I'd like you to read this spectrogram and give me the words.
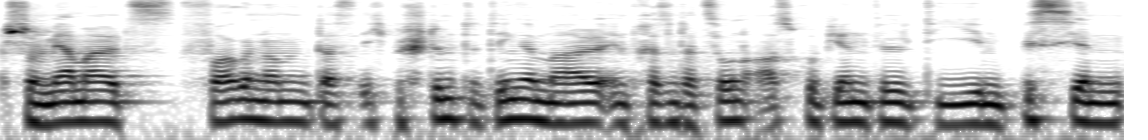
schon mehrmals vorgenommen, dass ich bestimmte Dinge mal in Präsentationen ausprobieren will, die ein bisschen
